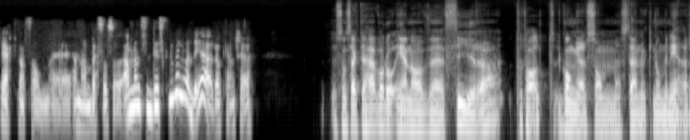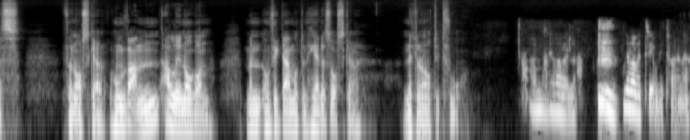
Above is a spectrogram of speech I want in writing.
räknas som eh, en av de bästa. Så. Ja, men det skulle väl vara det då kanske. Som sagt, det här var då en av eh, fyra totalt gånger som Stanwyck nominerades för en Oscar. Hon vann aldrig någon, men hon fick däremot en heders-Oscar 1982. Ja, men det var väl, det var väl trevligt för henne.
